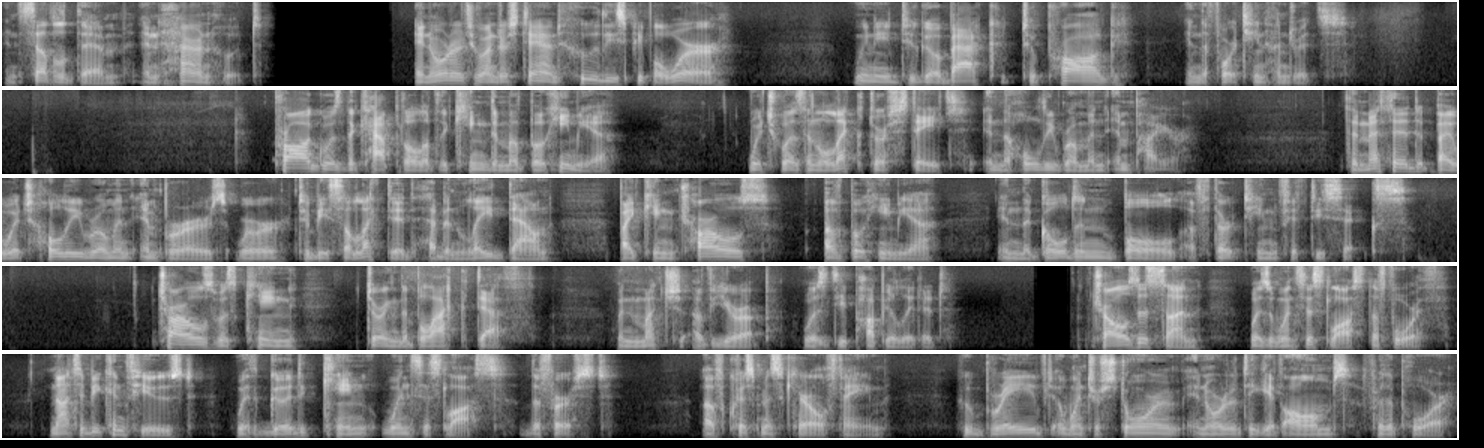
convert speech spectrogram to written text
and settled them in Herrnhut, in order to understand who these people were, we need to go back to Prague in the 1400s. Prague was the capital of the Kingdom of Bohemia, which was an elector state in the Holy Roman Empire. The method by which Holy Roman emperors were to be selected had been laid down by King Charles of Bohemia in the Golden Bull of 1356. Charles was king during the Black Death, when much of Europe was depopulated. Charles's son was Wenceslaus IV, not to be confused with good King Wenceslaus I of Christmas Carol fame, who braved a winter storm in order to give alms for the poor.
